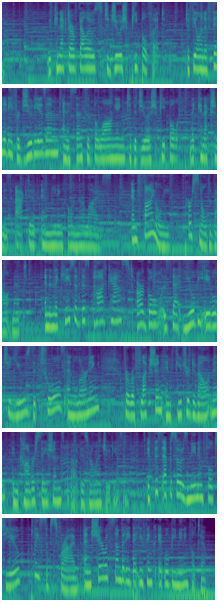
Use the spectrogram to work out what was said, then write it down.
We connect our fellows to Jewish peoplehood, to feel an affinity for Judaism and a sense of belonging to the Jewish people, and the connection is active and meaningful in their lives. And finally, personal development. And in the case of this podcast, our goal is that you'll be able to use the tools and learning for reflection and future development in conversations about Israel and Judaism. If this episode is meaningful to you, please subscribe and share with somebody that you think it will be meaningful to.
